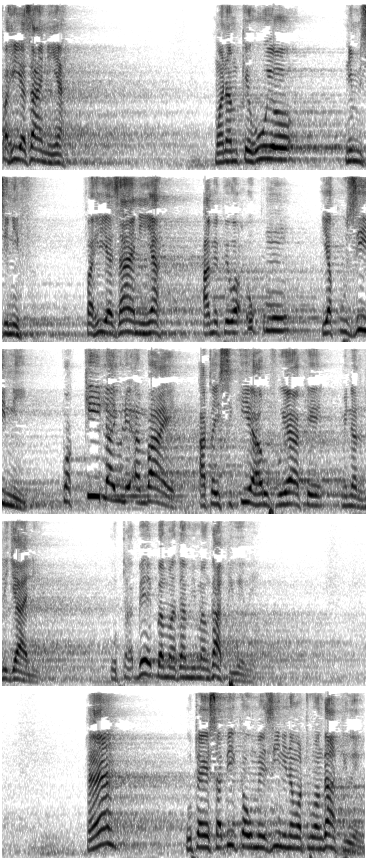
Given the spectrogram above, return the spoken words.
fahiya zania mwanamke huyo ni mzinifu fahiya zania amepewa hukumu ya kuzini kwa kila yule ambaye ataisikia harufu yake minarrijali utabeba madhambi mangapi wewe? Eh utahesabika umezini na watu wangapi wewe?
